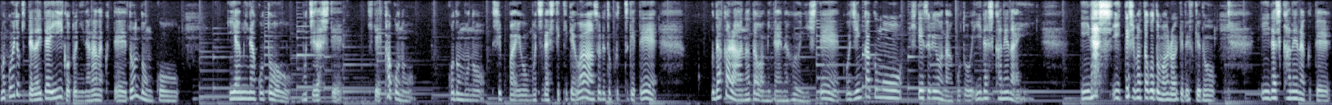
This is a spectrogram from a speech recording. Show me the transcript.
まあ、こういう時って大体いいことにならなくて、どんどんこう、嫌味なことを持ち出してきて、過去の子供の失敗を持ち出してきては、それとくっつけて、だからあなたはみたいな風にして、こう人格も否定するようなことを言い出しかねない言い出し、言ってしまったこともあるわけですけど、言い出しかねなくて、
